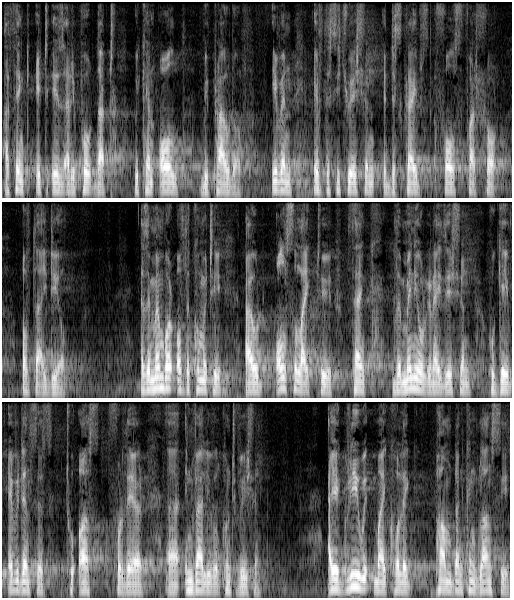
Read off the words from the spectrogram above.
I think it is a report that we can all be proud of, even if the situation it describes falls far short of the ideal. As a member of the committee, I would also like to thank the many organizations who gave evidences to us for their uh, invaluable contribution. I agree with my colleague Palm Duncan Glancy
